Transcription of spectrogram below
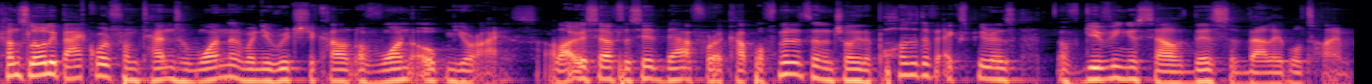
Come slowly backward from 10 to 1, and when you reach the count of 1, open your eyes. Allow yourself to sit there for a couple of minutes and enjoy the positive experience of giving yourself this valuable time.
